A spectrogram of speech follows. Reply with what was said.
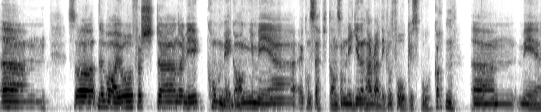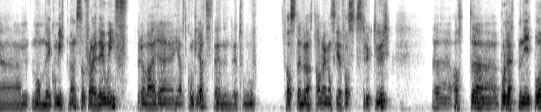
Um, Så det var jo først uh, når vi kom i gang med konseptene som ligger i denne Radical Focus-boka, eh, med Monday Commitments og Friday Wins, for å være eh, helt konkret. Det er to faste møter med ganske fast struktur. Eh, At eh, polletten gikk på,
